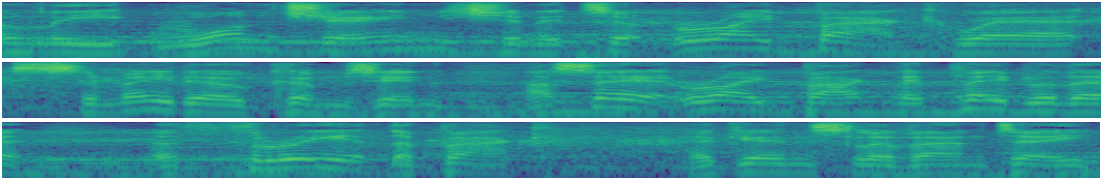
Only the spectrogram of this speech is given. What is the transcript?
only one change, and it's at right back where Semedo comes in. I say at right back, they played with a, a three at the back against Levante,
